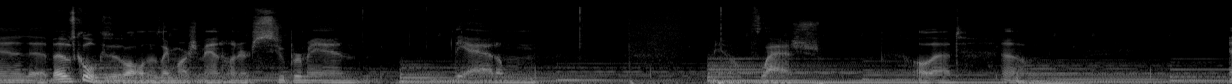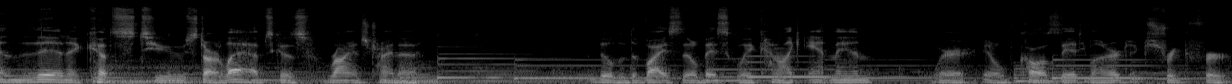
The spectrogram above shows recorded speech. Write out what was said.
and uh, but it was cool because it was all it was like Martian Manhunter, Superman, the Atom, you know, Flash, all that. Um, and then it cuts to Star Labs because Ryan's trying to build a device that'll basically kind of like Ant Man, where it'll cause the Anti Monitor to shrink for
